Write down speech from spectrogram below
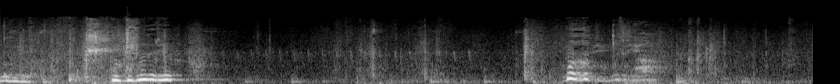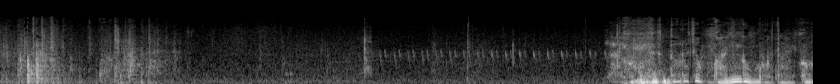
뭔 소리야? 어, 뭔 소리야? 와, 뭔 소리야? 야, 이거 밑에 떨어져 온 거 아닌가 모르겠다, 이거.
